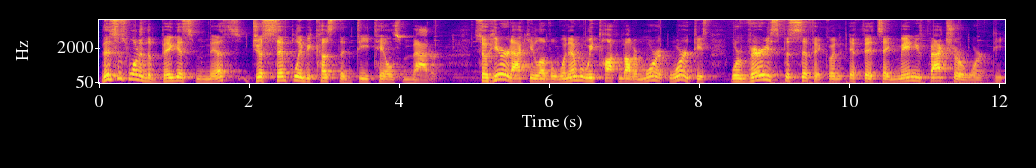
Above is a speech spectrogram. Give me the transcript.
This is one of the biggest myths just simply because the details matter. So here at AccuLevel, whenever we talk about our warranties, we're very specific when if it's a manufacturer warranty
